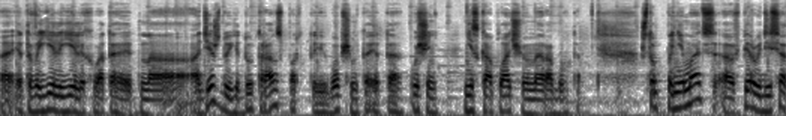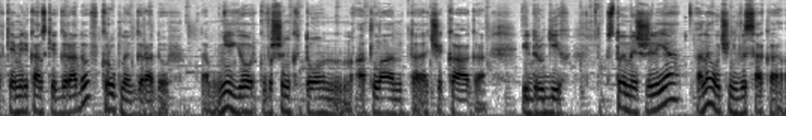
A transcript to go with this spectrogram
Этого еле-еле хватает на одежду, еду, транспорт. И, в общем-то, это очень низкооплачиваемая работа. Чтобы понимать, в первой десятке американских городов, крупных городов, там, Нью-Йорк, Вашингтон, Атланта, Чикаго и других, стоимость жилья, она очень высока.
